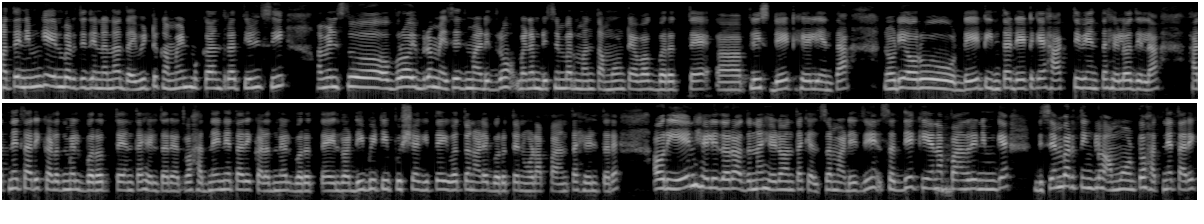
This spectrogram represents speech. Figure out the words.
ಮತ್ತೆ ನಿಮಗೆ ಏನು ಬರ್ತಿದೆ ನನ್ನ ದಯವಿಟ್ಟು ಕಮೆಂಟ್ ಮುಖಾಂತರ ತಿಳಿಸಿ. ಆಮೇಲೆ ಸೊ ಒಬ್ಬರು ಇಬ್ಬರು ಮೆಸೇಜ್ ಮಾಡಿದ್ರು ಮೇಡಮ್ ಡಿಸೆಂಬರ್ ಮಂತ್ ಅಮೌಂಟ್ ಯಾವಾಗ ಬರುತ್ತೆ? ಪ್ಲೀಸ್ ಡೇಟ್ ಹೇಳಿ ಅಂತ. ನೋಡಿ, ಅವರು ಡೇಟ್ ಇಂಥ ಡೇಟ್ಗೆ ಹಾಕ್ತೀವಿ ಅಂತ ಹೇಳೋದಿಲ್ಲ. ಹತ್ತನೇ ತಾರೀಕು ಕಳೆದ್ಮೇಲೆ ಬರುತ್ತೆ ಅಂತ ಹೇಳ್ತಾರೆ. ಅಥವಾ ಹದಿನೈದನೇ ತಾರೀಕು ಕಳೆದ್ಮೇಲೆ ಬರುತ್ತೆ. ಇಲ್ವಾ ಡಿ ಬಿ ಟಿ ಪುಷ್ ಆಗಿತ್ತೆ, ಇವತ್ತು ನಾಳೆ ಬರುತ್ತೆ ನೋಡಪ್ಪ ಅಂತ ಹೇಳ್ತಾರೆ. ಅವ್ರು ಏನು ಹೇಳಿದಾರೋ ಅದನ್ನು ಅಂತ ಕೆಲಸ ಮಾಡಿದ್ವಿ. ಸದ್ಯಕ್ಕೆ ಏನಪ್ಪ ಅಂದರೆ ನಿಮಗೆ ಡಿಸೆಂಬರ್ ತಿಂಗಳು ಅಮೌಂಟು ಹತ್ತನೇ ತಾರೀಕು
